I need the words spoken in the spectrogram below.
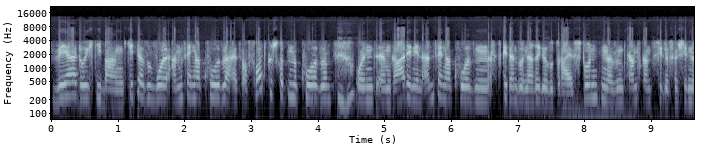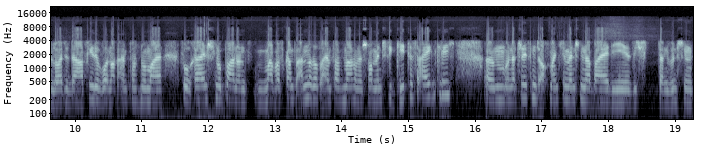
Quer durch die Bank. Es gibt ja sowohl Anfängerkurse als auch fortgeschrittene Kurse. Mhm. Und ähm, gerade in den Anfängerkursen, es geht dann so in der Regel so drei Stunden, da sind ganz, ganz viele verschiedene Leute da. Viele wollen auch einfach nur mal so reinschnuppern und mal was ganz anderes einfach machen und schauen, Mensch, wie geht es eigentlich? Ähm, und natürlich sind auch manche Menschen dabei, die sich dann wünschen,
